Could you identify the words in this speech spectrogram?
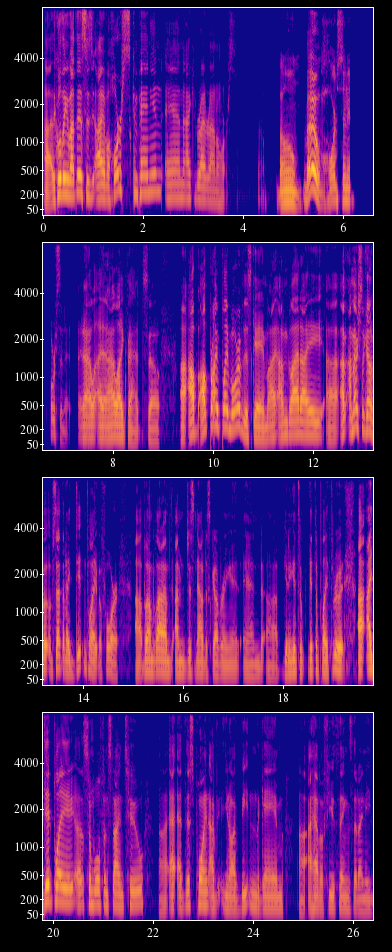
Uh, the cool thing about this is I have a horse companion and I could ride around a horse. So boom. Boom, Horse in it. horse in it, and I and I like that. So. Uh, I'll I'll probably play more of this game. I, I'm glad I uh, I'm- actually kind of upset that I didn't play it before, uh, but I'm glad I'm I'm just now discovering it and uh, getting it to get to play through it. Uh, I did play uh, some Wolfenstein 2. Uh, at, at this point, I've you know I've beaten the game. I have a few things that I need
